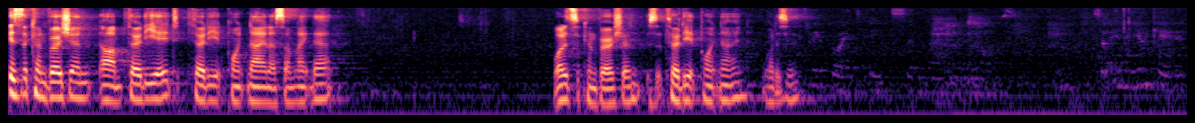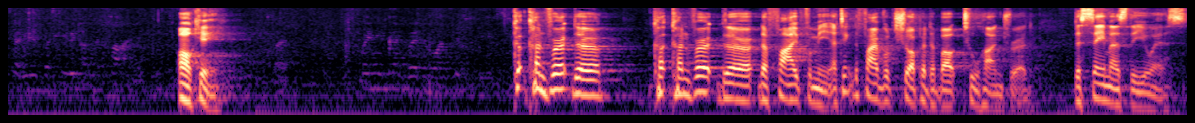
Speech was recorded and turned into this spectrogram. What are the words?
is the conversion um, 38, 38.9 or something like that? What is the conversion? Is it 38.9? What is it? Okay. Convert the convert the, the five for me. I think the five will show up at about 200, the same as the US.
